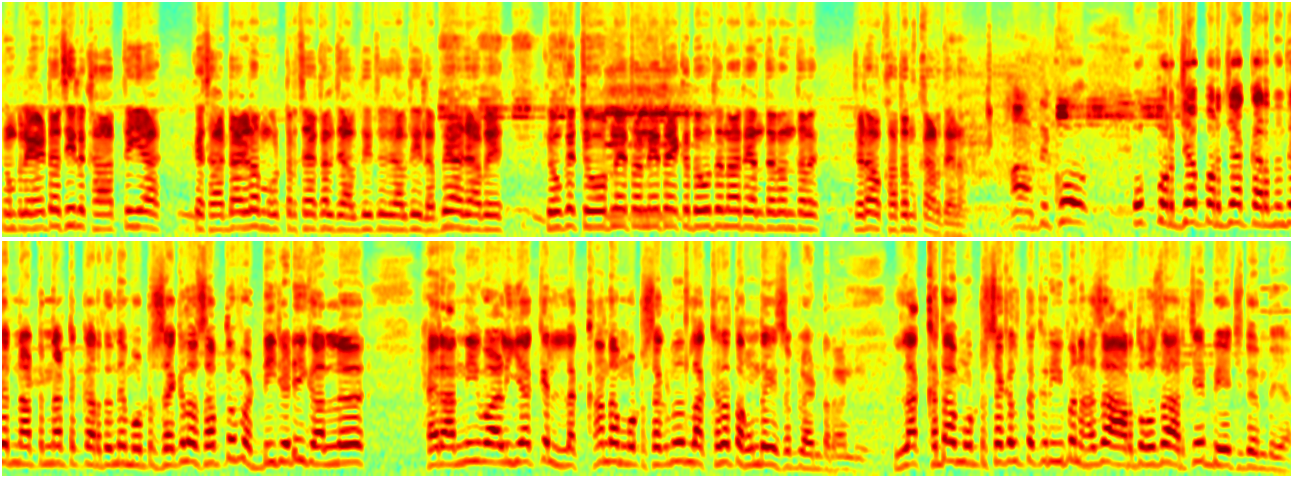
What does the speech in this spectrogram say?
ਕੰਪਲੇਂਟ ਅਸੀਂ ਲਿਖਾਤੀ ਆ ਕਿ ਸਾਡਾ ਜਿਹੜਾ ਮੋਟਰਸਾਈਕਲ ਜਲਦੀ ਤੋਂ ਜਲਦੀ ਲੱਭਿਆ ਜਾਵੇ, ਕਿਉਂਕਿ ਚੋਰ ਨੇ ਤਾਂ ਨੇ ਤਾਂ ਇੱਕ ਦੋ ਦਿਨਾਂ ਦੇ ਅੰਦਰ ਅੰਦਰ ਜਿਹੜਾ ਉਹ ਖਤਮ ਕਰ ਦੇਣਾ। ਹਾਂ, ਦੇਖੋ ਉਹ ਪੁਰਜਾ ਪੁਰਜਾ ਕਰ ਦਿੰਦੇ ਨੱਟ ਨੱਟ ਕਰ ਦਿੰਦੇ ਮੋਟਰਸਾਈਕਲ ਸਭ ਤੋਂ ਵੱਡੀ ਜਿਹੜੀ ਗੱਲ ਹੈਰਾਨੀ ਵਾਲੀ ਆ ਕਿ ਲੱਖਾਂ ਦਾ ਮੋਟਰਸਾਈਕਲ ਲੱਖ ਦਾ ਤਾਂ ਹੁੰਦਾ ਹੀ ਸਪਲੈਂਡਰ। ਲੱਖ ਦਾ ਮੋਟਰਸਾਈਕਲ ਤਕਰੀਬਨ 1000 2000 ਚ ਵੇਚ ਦਿੰਦੇ ਆ।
